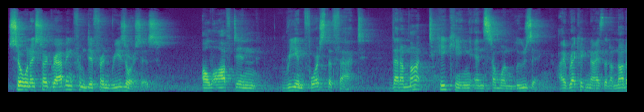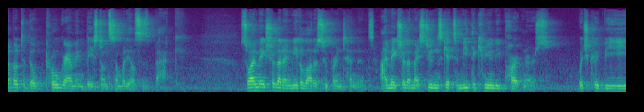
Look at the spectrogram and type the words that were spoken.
So when I start grabbing from different resources, I'll often reinforce the fact that I'm not taking and someone losing. I recognize that I'm not about to build programming based on somebody else's back. So I make sure that I meet a lot of superintendents. I make sure that my students get to meet the community partners, which could be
